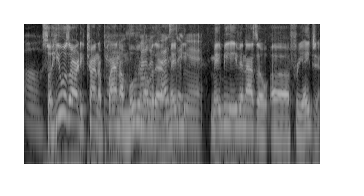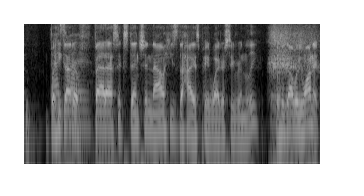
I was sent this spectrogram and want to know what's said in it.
Oh. So he was already trying to plan Yeah, on moving over there, maybe it. maybe even as a uh, free agent. But he That's got a fat ass extension. Now he's the highest paid wide receiver in the league. So he got what he wanted,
